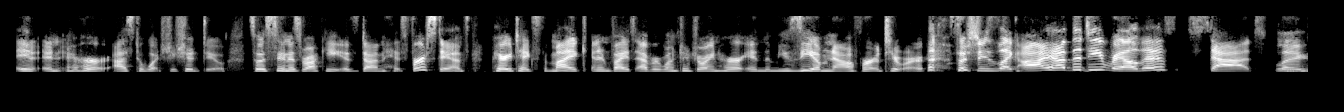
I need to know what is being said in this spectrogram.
in, in her as to what she should do. So as soon as Rocky is done his first dance, Perry takes the mic and invites everyone to join her in the museum now for a tour. so she's like, I had to derail this stat. Like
